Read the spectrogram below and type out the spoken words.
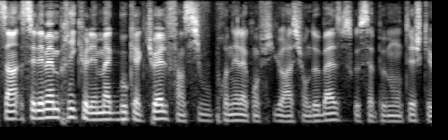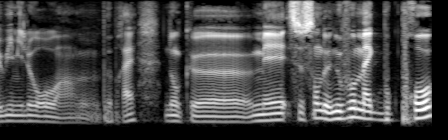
C'est les mêmes prix que les MacBook actuels. Enfin, si vous prenez la configuration de base, parce que ça peut monter jusqu'à 8000 euros hein, à peu près. Donc, euh, mais ce sont de nouveaux MacBook Pro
